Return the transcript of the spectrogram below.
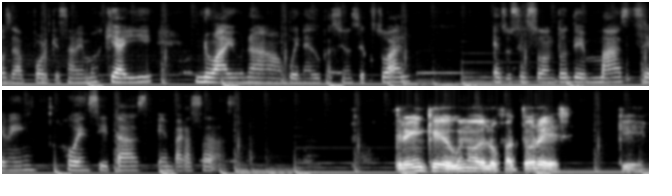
o sea, porque sabemos que ahí no hay una buena educación sexual, entonces son donde más se ven jovencitas embarazadas. ¿Creen que uno de los factores que,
